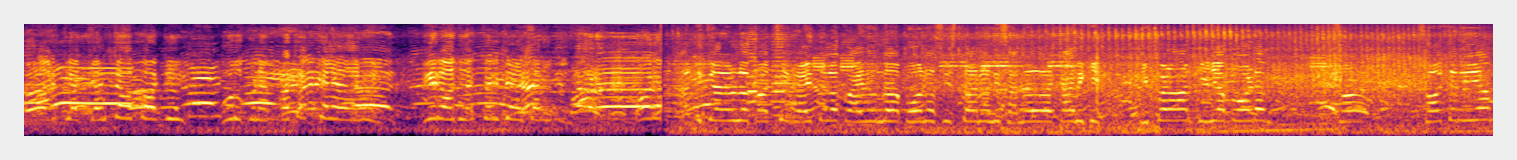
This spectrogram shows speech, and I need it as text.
భారతీయ జనతా పార్టీ ఊరుకునే ప్రసక్తి లేదని ఈ రోజు హెచ్చరించడం అధికారంలోకి వచ్చి రైతులకు ఐదు వందల బోనస్ ఇస్తానని సన్నరకానికి ఇప్పటివరకు ఇవ్వకపోవడం శోచనీయం.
